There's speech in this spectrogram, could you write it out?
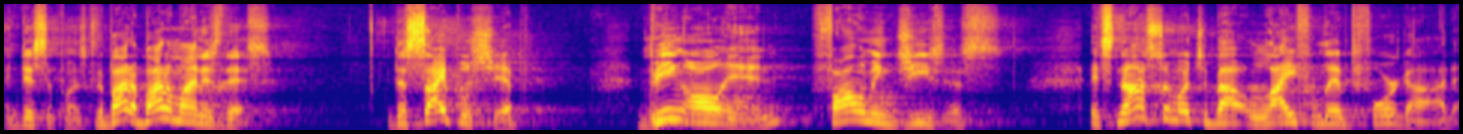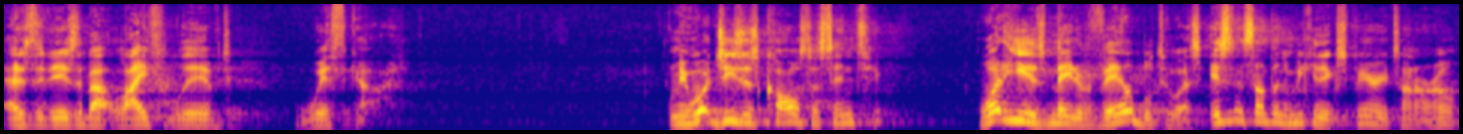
and disciplines. Because the bottom, bottom line is this discipleship, being all in, following Jesus, it's not so much about life lived for God as it is about life lived with God. I mean, what Jesus calls us into, what he has made available to us, isn't something we can experience on our own.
